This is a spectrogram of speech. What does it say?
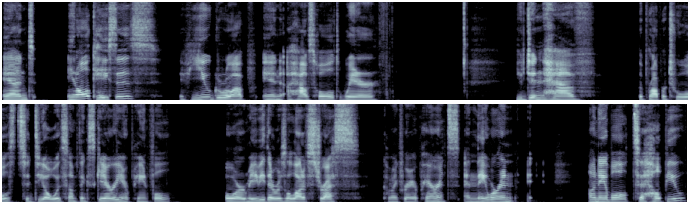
and in all cases, if you grew up in a household where you didn't have the proper tools to deal with something scary or painful, or maybe there was a lot of stress coming from your parents and they weren't unable to help you,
